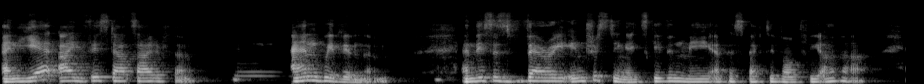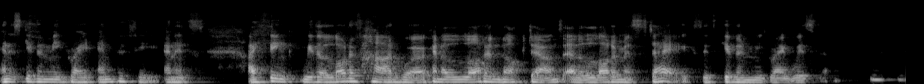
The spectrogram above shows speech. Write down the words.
And yet i exist outside of them and within them. And this is very interesting. It's given me a perspective of the other and it's given me great empathy and it's I think with a lot of hard work and a lot of knockdowns and a lot of mistakes, it's given me great wisdom. Mm-hmm.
